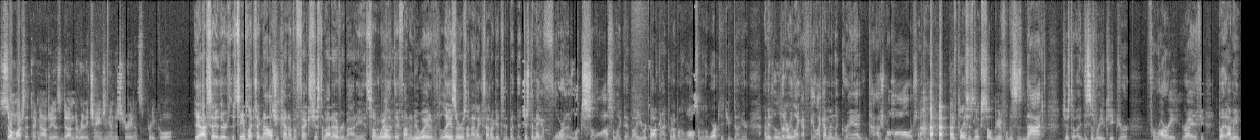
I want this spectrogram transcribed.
so much that technology has done to really change the industry, and it's pretty cool. Yeah, I say there's. It seems like technology kind of affects just about everybody in some way oh, that they found a new way to, with lasers. And I like I said, I don't get to it, but just to make a floor that looks so awesome like that. While you were talking, I put up on the wall some of the work that you've done here. I mean, literally, like I feel like I'm in the Grand Taj Mahal or something. These places look so beautiful. This is not just. A, this is where you keep your Ferrari, right? If you, but I mean,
